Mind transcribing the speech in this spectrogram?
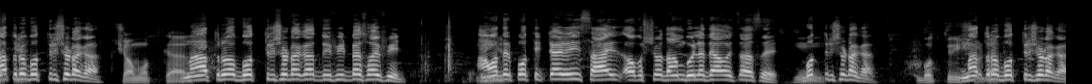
মাত্র বত্রিশশো টাকা। চমৎকার। মাত্র বত্রিশশো টাকা দুই ফিট বাই ছয় ফিট আমাদের প্রত্যেকটারই সাইজ অবশ্য দাম বলে দেওয়া হয়েছে আছে। বত্রিশশো টাকা। মাত্র বত্রিশশো টাকা।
